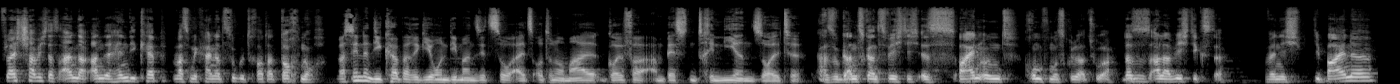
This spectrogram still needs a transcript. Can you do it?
vielleicht schaffe ich das eine oder andere Handicap, was mir keiner zugetraut hat, doch noch. Was sind denn die Körperregionen, die man jetzt so als Otto-Normal-Golfer am besten trainieren sollte? Also ganz, ganz wichtig ist Bein- und Rumpfmuskulatur. Das ist das Allerwichtigste. Wenn ich die Beine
